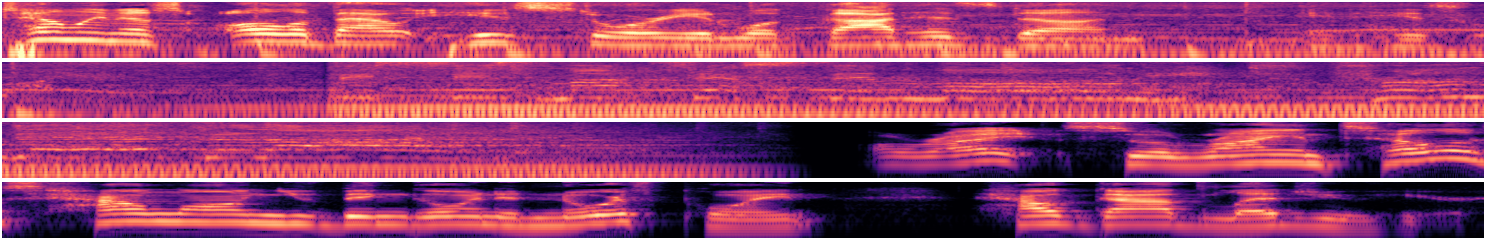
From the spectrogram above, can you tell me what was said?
telling us all about his story and what God has done in his life. Right, so Ryan, tell us how long you've been going to North Point, how God led you here.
